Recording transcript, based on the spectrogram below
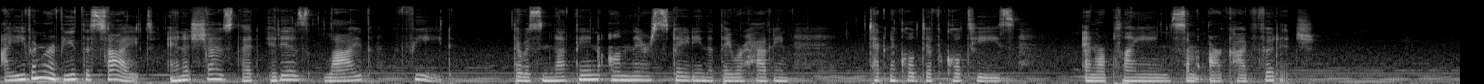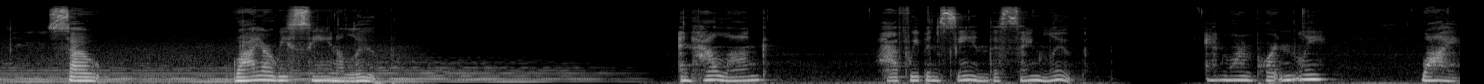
I even reviewed the site and it shows that it is live feed. There was nothing on there stating that they were having technical difficulties and were playing some archive footage. So, why are we seeing a loop? And how long have we been seeing this same loop? And more importantly, why?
